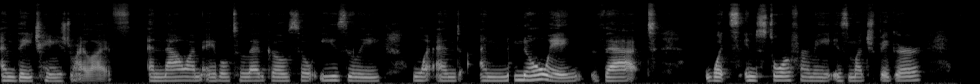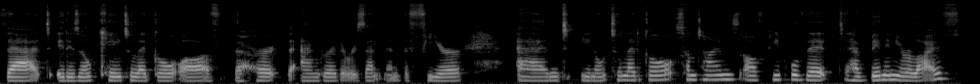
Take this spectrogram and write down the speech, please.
and they changed my life. And now I'm able to let go so easily and, and knowing that what's in store for me is much bigger that it is okay to let go of the hurt the anger the resentment the fear and you know to let go sometimes of people that have been in your life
